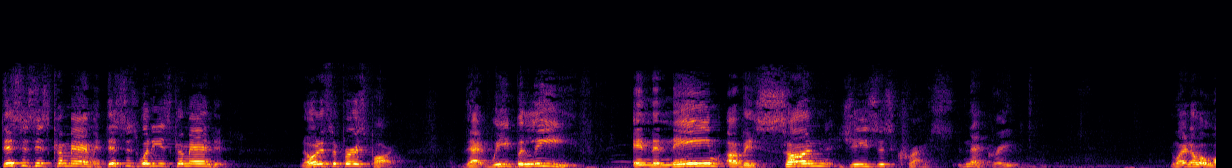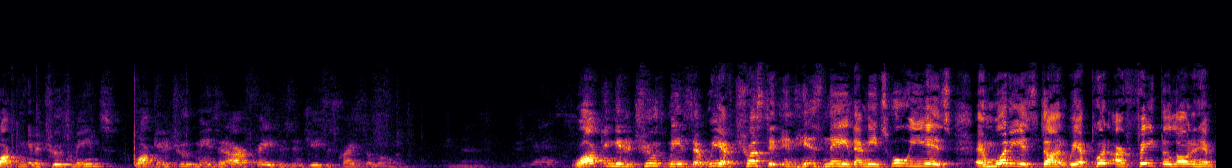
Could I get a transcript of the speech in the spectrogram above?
This is his commandment. This is what he has commanded. Notice the first part that we believe in the name of his son, Jesus Christ. Isn't that great? You want to know what walking in the truth means? Walking in the truth means that our faith is in Jesus Christ alone. Amen. Yes. Walking in the truth means that we have trusted in His name. That means who He is and what He has done. We have put our faith alone in Him.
